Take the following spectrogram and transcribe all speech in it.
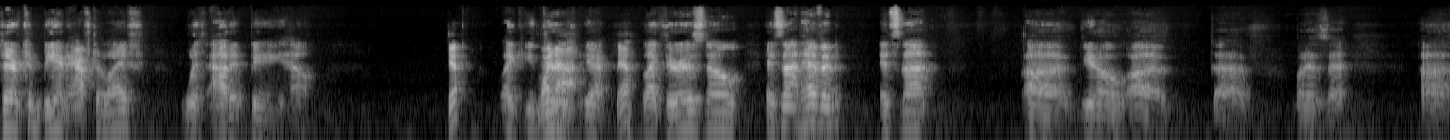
there can be an afterlife without it being hell. Yeah. Like Why not? Yeah. Yeah. Like there is no. It's not heaven. It's not. Uh, you know. Uh, uh, what is that? Uh,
